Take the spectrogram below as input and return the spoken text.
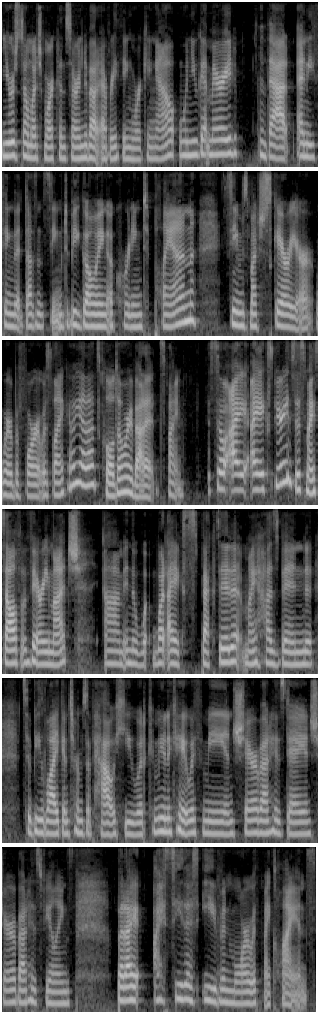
you're so much more concerned about everything working out when you get married that anything that doesn't seem to be going according to plan seems much scarier. Where before it was like, oh, yeah, that's cool. Don't worry about it. It's fine. So I, I experienced this myself very much um, in the what I expected my husband to be like in terms of how he would communicate with me and share about his day and share about his feelings. But I, I see this even more with my clients.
